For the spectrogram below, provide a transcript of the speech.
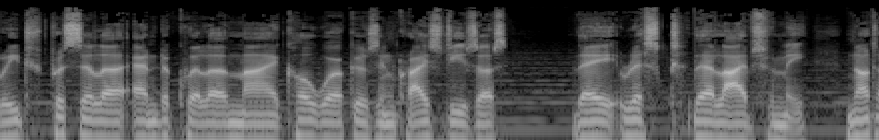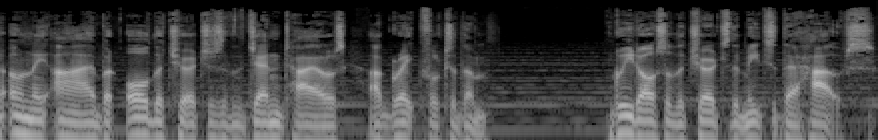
Greet Priscilla and Aquila, my co workers in Christ Jesus. They risked their lives for me. Not only I, but all the churches of the Gentiles are grateful to them. Greet also the church that meets at their house.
